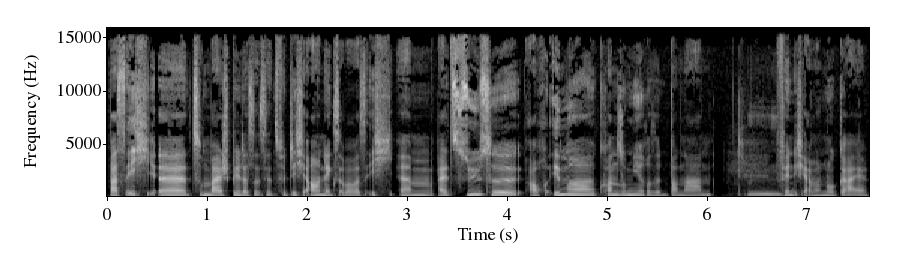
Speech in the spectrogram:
Was ich äh, zum Beispiel, das ist jetzt für dich auch nichts, aber was ich ähm, als Süße auch immer konsumiere, sind Bananen. Mhm. Finde ich einfach nur geil.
